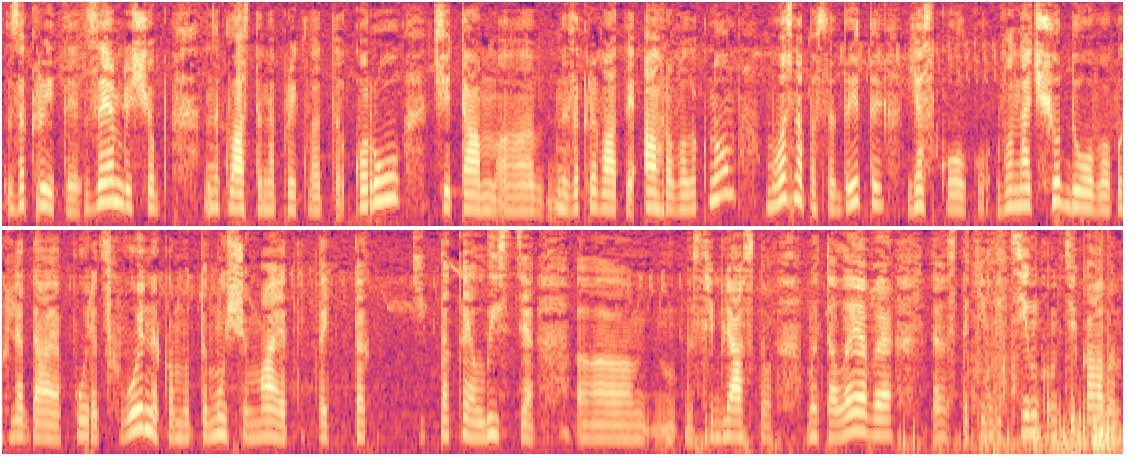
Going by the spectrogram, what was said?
закрити землю, щоб не класти, наприклад, кору чи там е, не закривати агроволокном, можна посадити ясколку. Вона чудово виглядає поряд з хвойниками, тому що має так, так, таке листя е, сріблясто металеве е, з таким відцінком цікавим.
